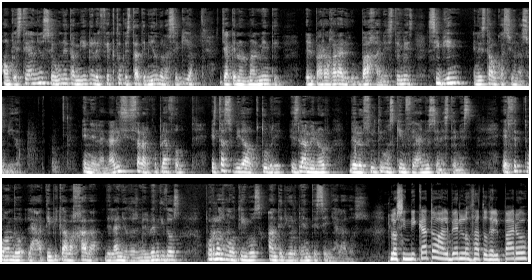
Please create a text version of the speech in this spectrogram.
Aunque este año se une también el efecto que está teniendo la sequía, ya que normalmente el paro agrario baja en este mes, si bien en esta ocasión ha subido. En el análisis a largo plazo, esta subida a octubre es la menor de los últimos 15 años en este mes, exceptuando la atípica bajada del año 2022 por los motivos anteriormente señalados. Los sindicatos, al ver los datos del paro,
